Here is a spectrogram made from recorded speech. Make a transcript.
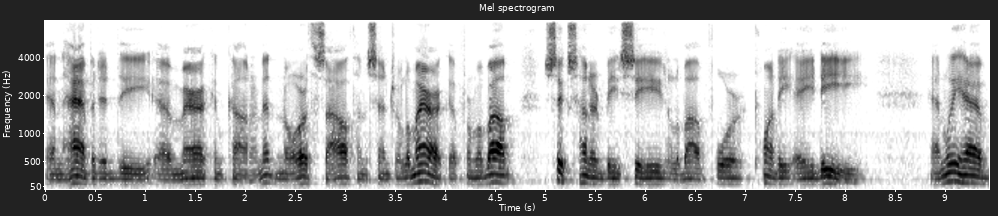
inhabited the American continent, North, South, and Central America from about 600 BC till about 420 AD. And we have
